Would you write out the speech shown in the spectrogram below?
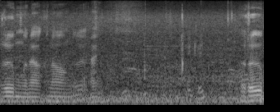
rơm người nào nó nữa anh rơm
